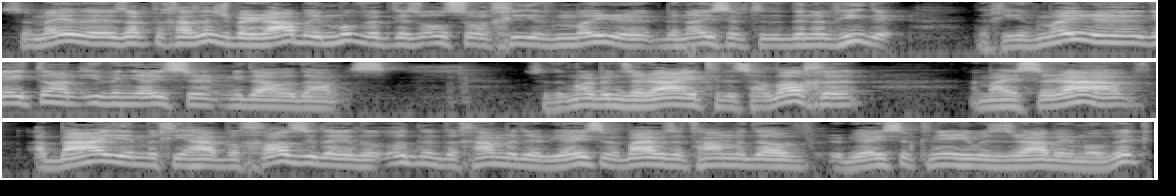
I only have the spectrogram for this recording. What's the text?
So Meile sagt der Chazanish, by Rabbi Muvik, there's also a Chi of Meire, benoisev to the din of Hider. The Chi of Meire geht even Yaiser Midal Adams. So the Gemara brings a right to this halacha, a Meiser Rav, Abaye mechi have a chazi leilu udne the chamer of Yosef. Abaye was a Talmud of Rabbi Yosef Knir, he was his Rabbi Muvik.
